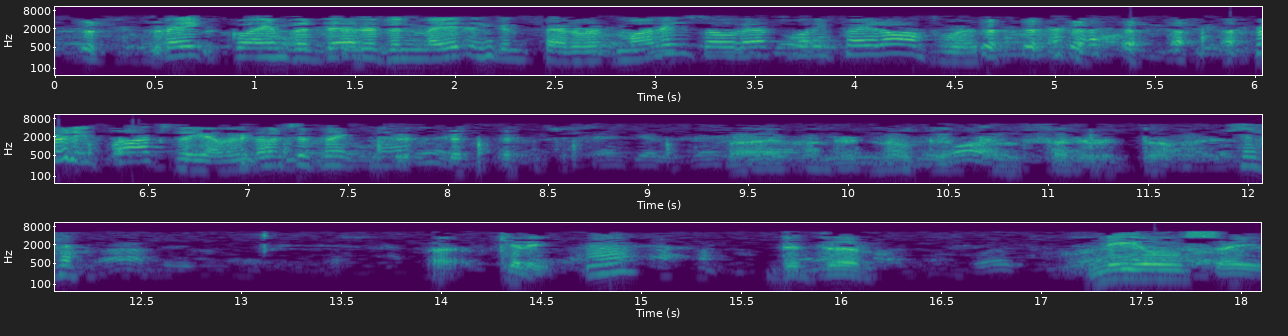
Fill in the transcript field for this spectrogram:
Fate claimed the debt had been made in Confederate money, so that's what he paid off with. Pretty foxy of him, don't you think, Matt? Five hundred no good Confederate dollars. Uh, Kitty, huh? Did uh, Neil say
